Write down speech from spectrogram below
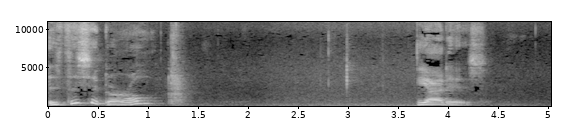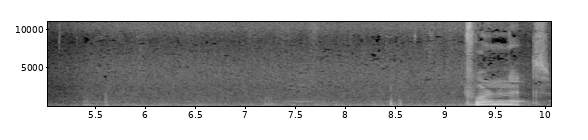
Is this a girl? Yeah, it is. Four minutes.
